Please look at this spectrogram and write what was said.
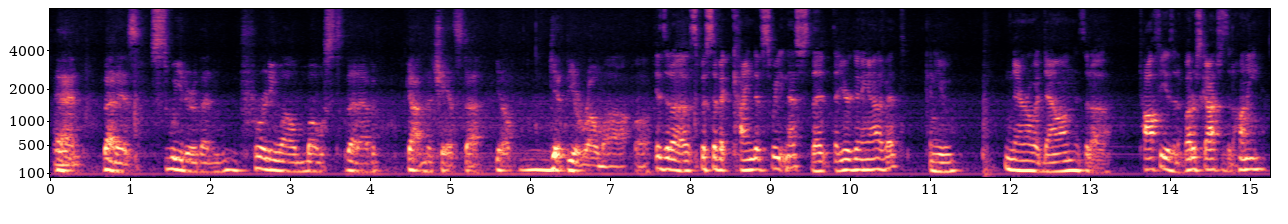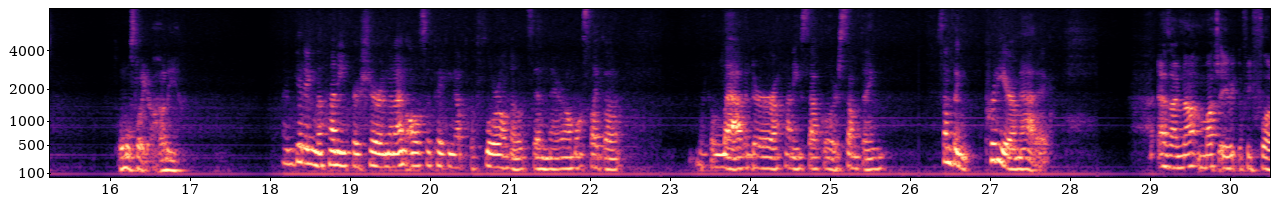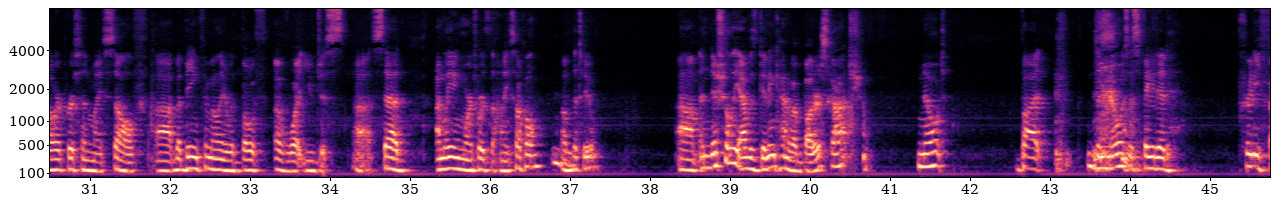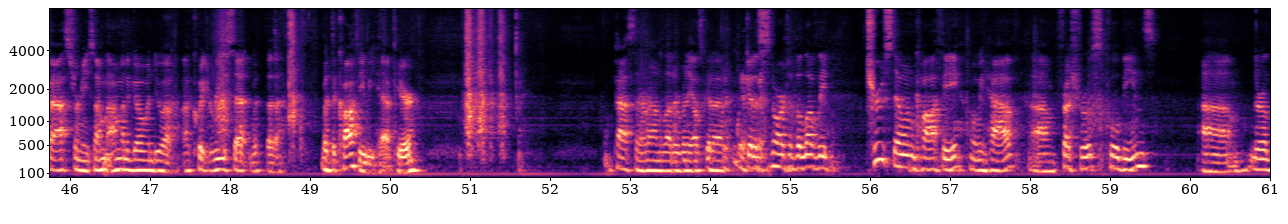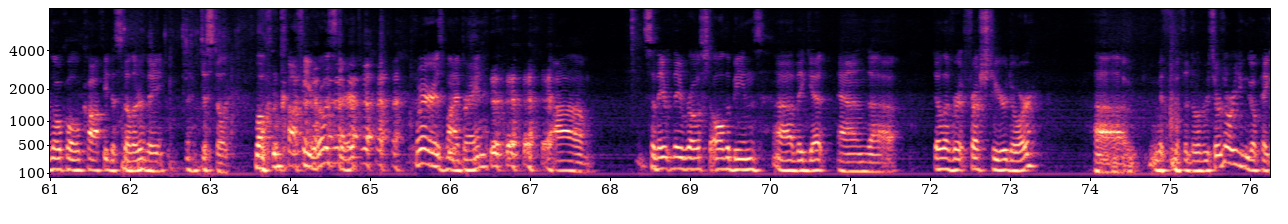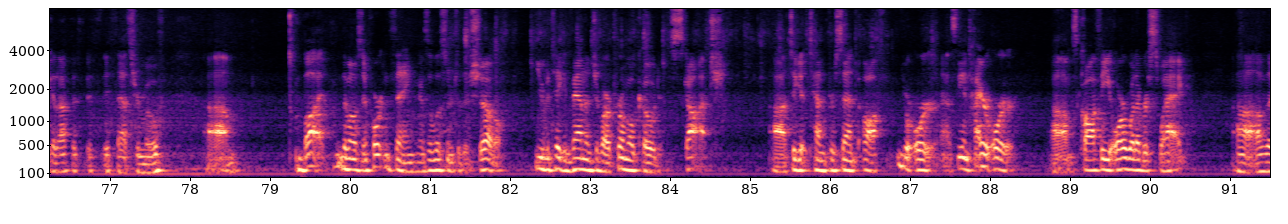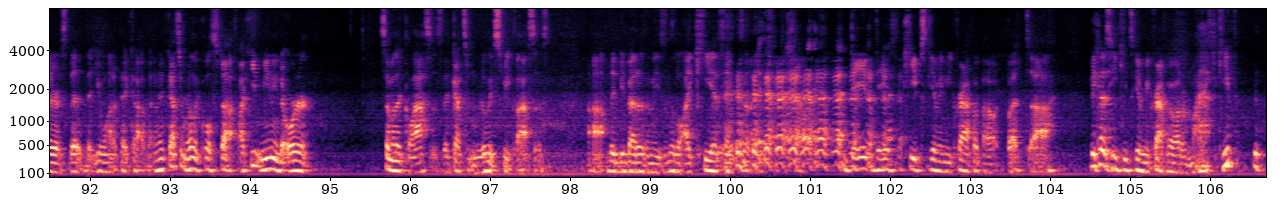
and that is sweeter than pretty well most that i've gotten the chance to you know get the aroma off of Is it a specific kind of sweetness that, that you're getting out of it? Can you narrow it down? Is it a toffee? Is it a butterscotch? Is it honey? almost like a honey I'm getting the honey for sure, and then I'm also picking up the floral notes in there, almost like a like a lavender or a honeysuckle or something, something pretty aromatic. As I'm not much of a flower person myself, uh, but being familiar with both of what you just uh, said, I'm leaning more towards the honeysuckle of the two. Um, initially, I was getting kind of a butterscotch note, but the nose has faded pretty fast for me, so I'm, I'm going to go and do a, a quick reset with the with the coffee we have here. I'll pass it around and let everybody else get a get a snort of the lovely True Stone Coffee, what we have um, fresh roast cool beans. Um, they're a local coffee distiller. They distiller local coffee roaster. Where is my brain? Um, so they, they roast all the beans uh, they get and uh, deliver it fresh to your door uh, with with the delivery service, or you can go pick it up if, if, if that's your move. Um, but the most important thing as a listener to the show, you can take advantage of our promo code Scotch uh, to get 10% off your order. That's the entire order. Um, it's coffee or whatever swag uh, of theirs that, that you want to pick up. And they've got some really cool stuff. I keep meaning to order some of their glasses. They've got some really sweet glasses. Uh, they'd be better than these little IKEA things that I, Dave, Dave keeps giving me crap about. But uh, because he keeps giving me crap about them, I have to keep them.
